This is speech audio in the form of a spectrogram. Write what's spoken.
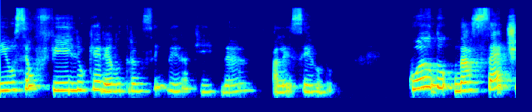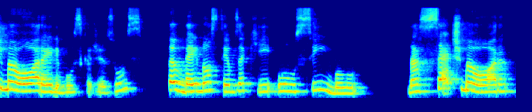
E o seu filho querendo transcender aqui, né? Falecendo. Quando na sétima hora ele busca Jesus, também nós temos aqui um símbolo. Na sétima hora,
